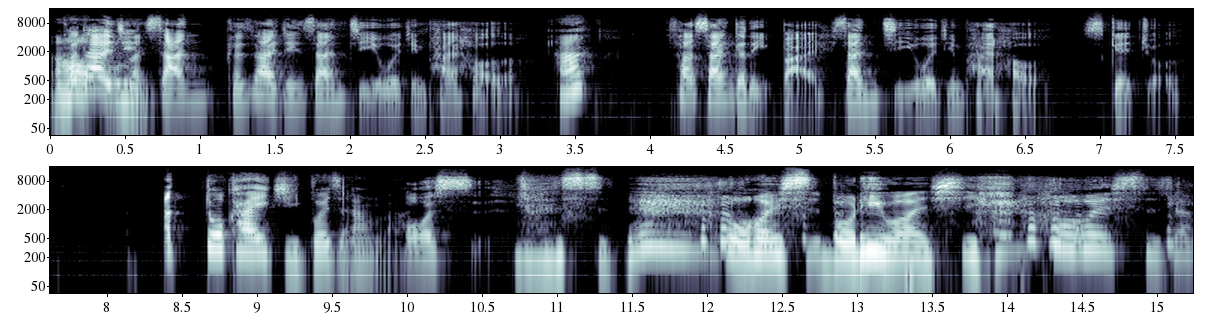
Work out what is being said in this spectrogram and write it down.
然后他已经三，可是他已经三集，我已经排好了。啊他三个礼拜三集，我已经排好 schedule 了。啊多开一集不会怎样吧？我会死，你会死，我会死，玻璃我也是，我会死这样。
